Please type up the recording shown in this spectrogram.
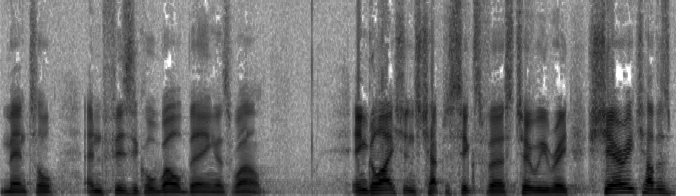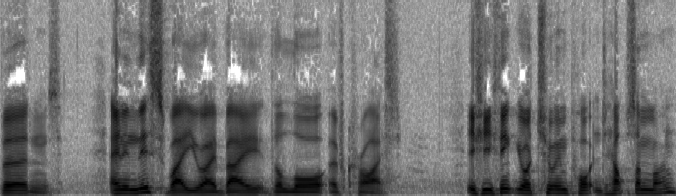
mental, and physical well being as well. In Galatians chapter 6 verse 2 we read, "Share each other's burdens, and in this way you obey the law of Christ." If you think you're too important to help someone,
